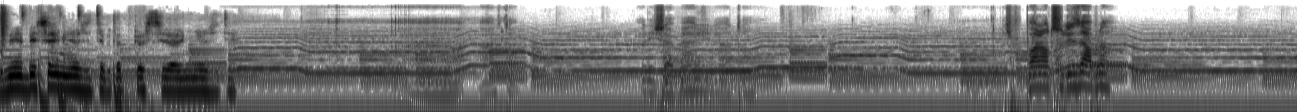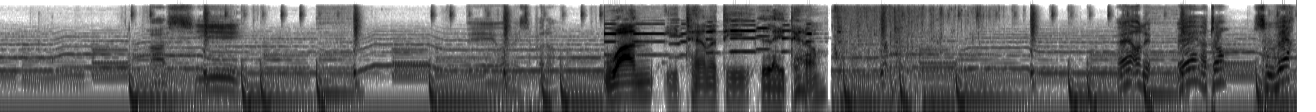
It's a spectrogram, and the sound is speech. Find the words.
Je vais baisser la luminosité, peut-être que c'est la luminosité. Euh, attends. On est jamais là, attends. Je peux pas aller en dessous des arbres là? Ah si Mais ouais mais c'est pas là. One eternity later. Eh, on est. Eh, attends, c'est ouvert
